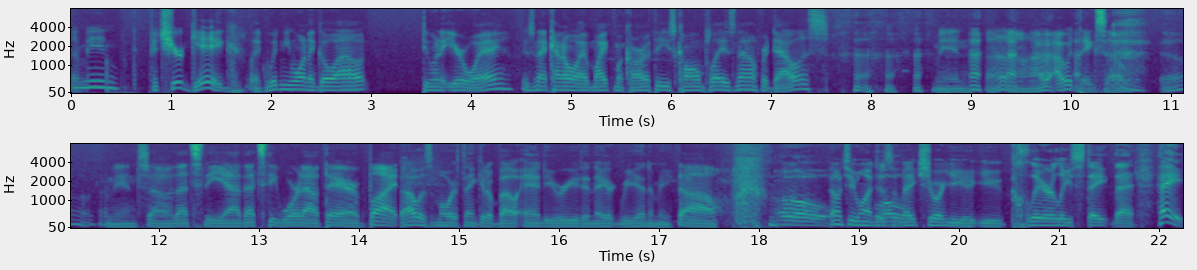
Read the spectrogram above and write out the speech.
I mean, if it's your gig, like, wouldn't you want to go out doing it your way? Isn't that kind of why Mike McCarthy's calling plays now for Dallas? I mean, I don't know. I, I would think so. I mean, so that's the uh, that's the word out there. But I was more thinking about Andy Reid and Eric Bieniemy. Oh, oh, don't you want just to make sure you you clearly state that? Hey,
